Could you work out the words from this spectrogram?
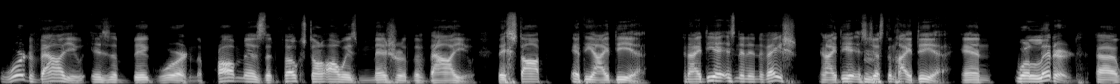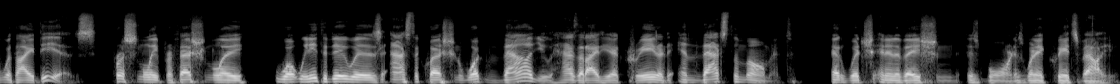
word value is a big word. And the problem is that folks don't always measure the value, they stop at the idea. An idea isn't an innovation. An idea is hmm. just an idea. And we're littered uh, with ideas, personally, professionally. What we need to do is ask the question what value has that idea created? And that's the moment at which an innovation is born, is when it creates value.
